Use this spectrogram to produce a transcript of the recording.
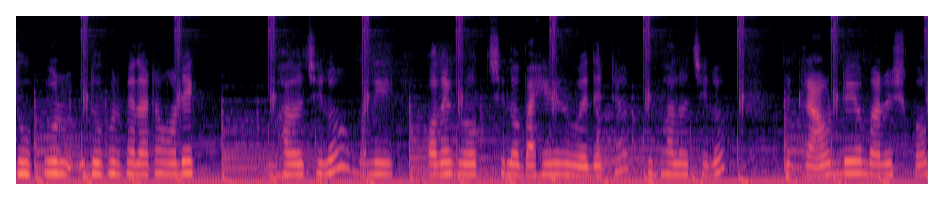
দুপুর দুপুর বেলাটা অনেক ভালো ছিল। মানে অনেক রোদ ছিল বাহিরের ওয়েদারটা খুব ভালো ছিল। তো গ্রাউন্ডেও মানুষ কম।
